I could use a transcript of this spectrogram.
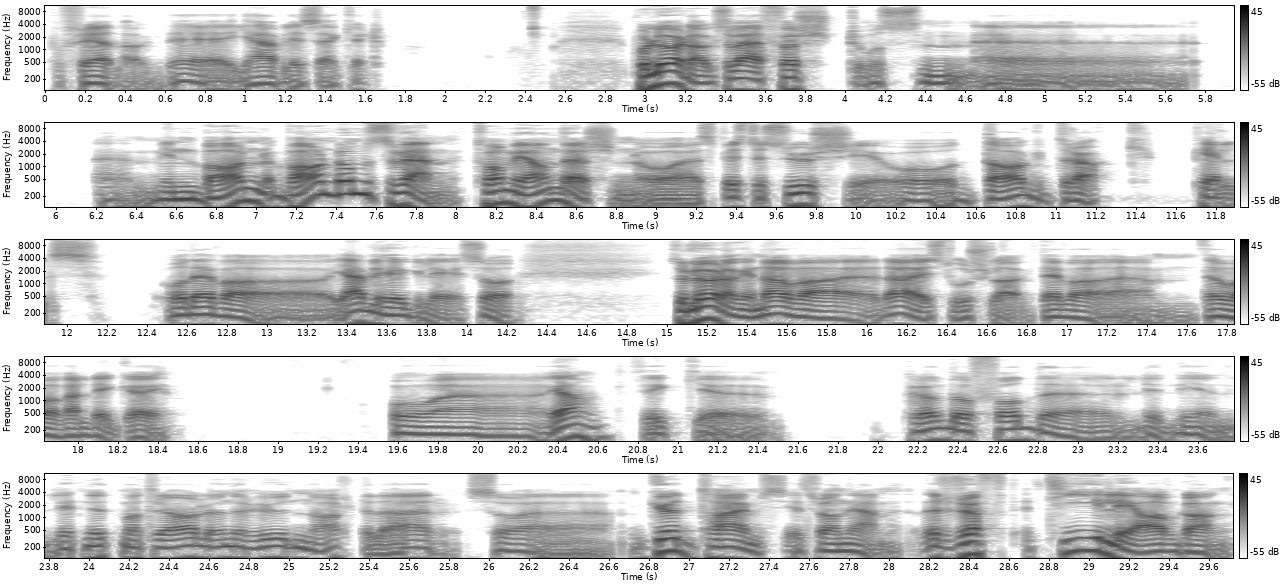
på, fredag, det er jævlig sikkert. På lørdag så var jeg først hos eh, eh min barn, barndomsvenn Tommy Andersen og spiste sushi og dagdrakk pils og det var jævlig hyggelig. Så, så lørdagen, da var, jeg i storslag. Det var, det var veldig gøy. Og eh, ja, fikk eh, prøvd å få det litt, litt, nytt materiale under huden og alt det der. Så uh, good times i Trondheim. Røft tidlig avgang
